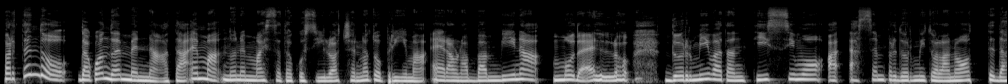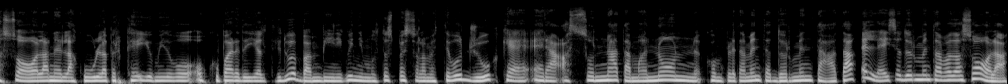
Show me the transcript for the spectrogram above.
Partendo da quando Emma è nata, Emma non è mai stata così, l'ho accennato prima, era una bambina modello, dormiva tantissimo, ha, ha sempre dormito la notte da sola nella culla perché io mi dovevo occupare degli altri due bambini, quindi molto spesso la mettevo giù, che era assonnata ma non completamente addormentata e lei si addormentava da sola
